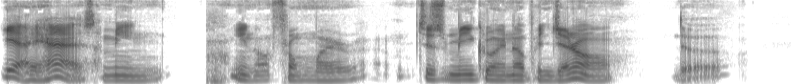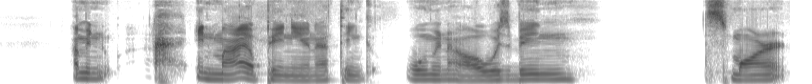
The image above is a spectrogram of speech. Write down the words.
Yeah, it has. I mean, you know, from where just me growing up in general, the I mean, in my opinion, I think women have always been smart.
